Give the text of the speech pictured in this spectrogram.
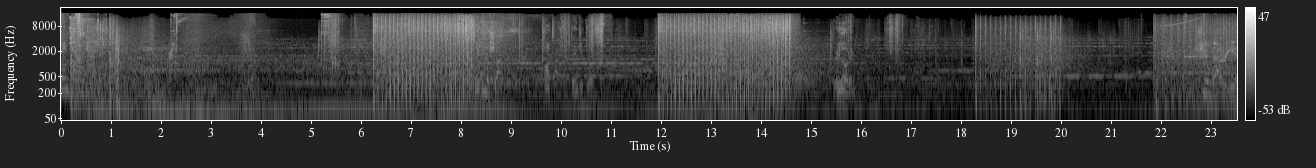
I've been down. Taking the shot. Contact. Danger close. Reloading. Shield battery here.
